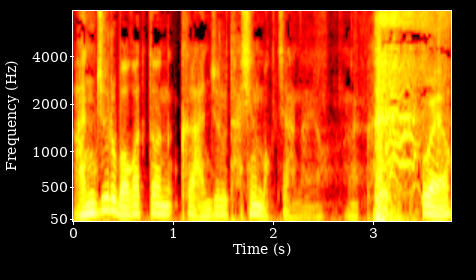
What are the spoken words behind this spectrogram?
안주로 먹었던 그 안주를 다시는 먹지 않아요. 왜요?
